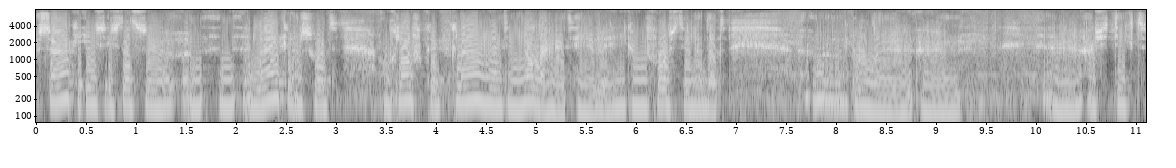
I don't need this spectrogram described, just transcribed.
zaken is, is dat ze een, lijken een soort ongelooflijke klaarheid en helderheid hebben. Je kan je voorstellen dat een bepaalde uh, uh, architect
